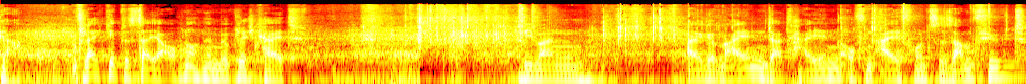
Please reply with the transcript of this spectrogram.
Ja, vielleicht gibt es da ja auch noch eine Möglichkeit, wie man allgemein Dateien auf ein iPhone zusammenfügt.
